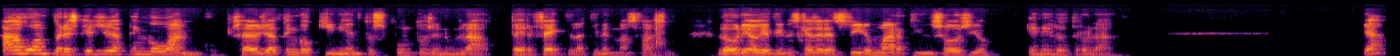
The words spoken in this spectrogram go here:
Ah, Juan, pero es que yo ya tengo banco, o sea, yo ya tengo 500 puntos en un lado. Perfecto, la tienes más fácil. Lo único que tienes que hacer es firmarte un socio en el otro lado. ¿Ya?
